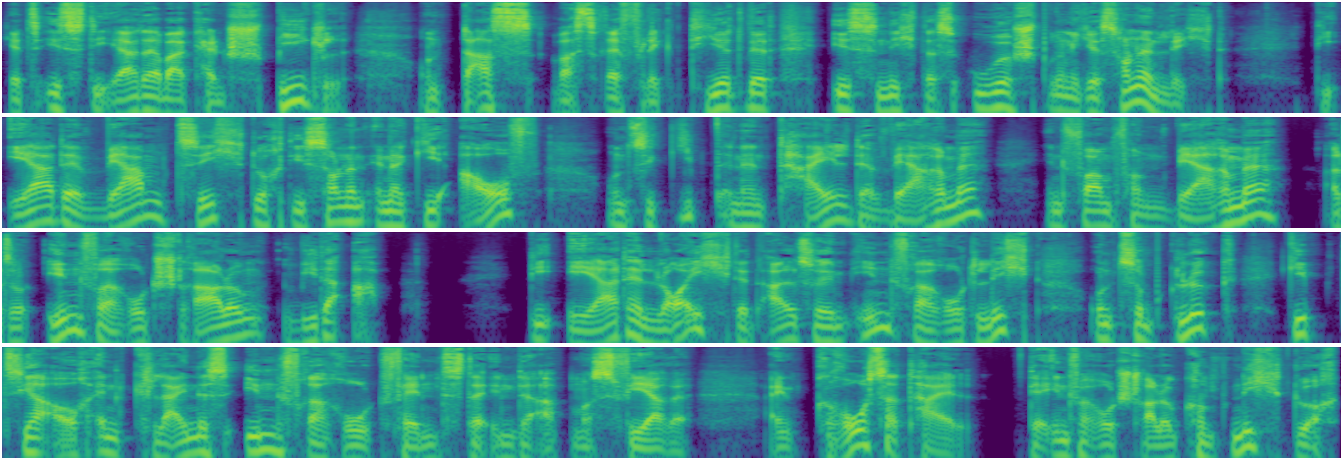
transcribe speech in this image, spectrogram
Jetzt ist die Erde aber kein Spiegel und das, was reflektiert wird, ist nicht das ursprüngliche Sonnenlicht. Die Erde wärmt sich durch die Sonnenenergie auf und sie gibt einen Teil der Wärme in Form von Wärme, also Infrarotstrahlung, wieder ab. Die Erde leuchtet also im Infrarotlicht und zum Glück gibt's ja auch ein kleines Infrarotfenster in der Atmosphäre. Ein großer Teil der Infrarotstrahlung kommt nicht durch,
